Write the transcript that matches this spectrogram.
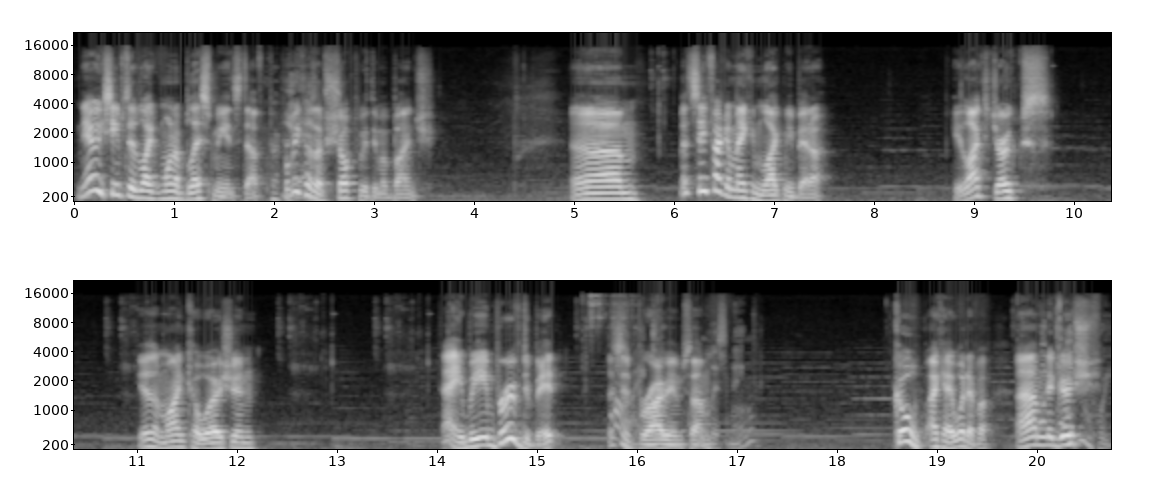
Now he seems to like want to bless me and stuff. Probably because yeah. I've shopped with him a bunch. Um, let's see if I can make him like me better. He likes jokes. He doesn't mind coercion. Hey, we improved a bit. Let's just bribe him some. Cool. Okay, whatever. Um, negotiate.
